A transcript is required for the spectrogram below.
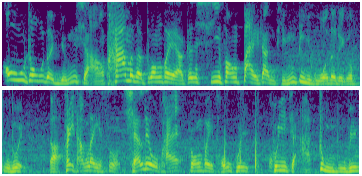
欧洲的影响，他们的装备啊跟西方拜占庭帝国的这个部队啊非常类似。前六排装备头盔、盔甲、重步兵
